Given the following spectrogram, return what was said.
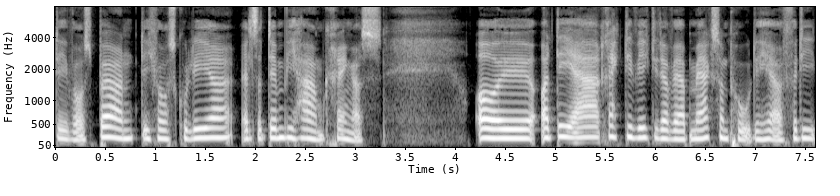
det er vores børn, det er vores kolleger, altså dem vi har omkring os. Og, øh, og det er rigtig vigtigt at være opmærksom på det her, fordi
